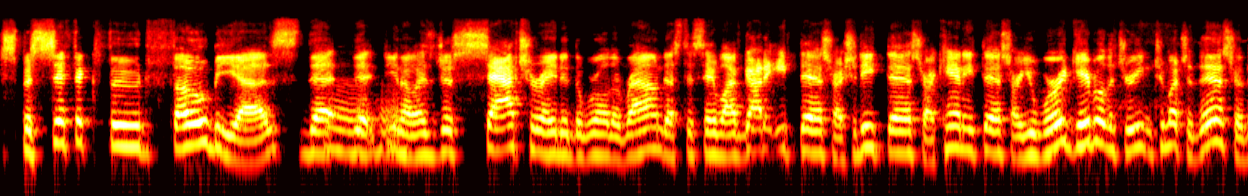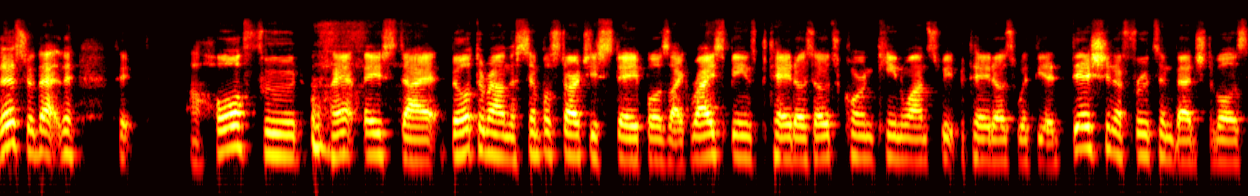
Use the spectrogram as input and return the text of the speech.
specific food phobias that mm-hmm. that you mm-hmm. know has just saturated the world around us to say well i've got to eat this or i should eat this or i can't eat this are you worried gabriel that you're eating too much of this or this or that a whole food plant-based diet built around the simple starchy staples like rice beans potatoes oats corn quinoa and sweet potatoes with the addition of fruits and vegetables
